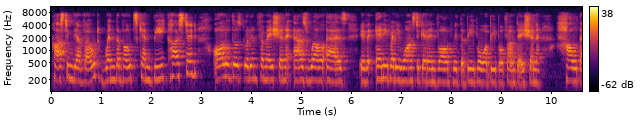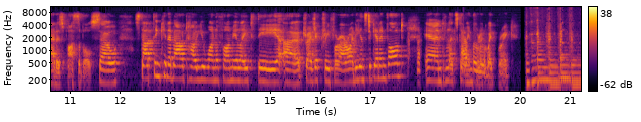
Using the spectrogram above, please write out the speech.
casting their vote, when the votes can be casted, all of those good information, as well as if anybody wants to get involved with the BIBO or BIBO Foundation, how that is possible. So start thinking about how you want to formulate the uh, trajectory for our audience to get involved. And let's go Absolutely. in for a quick break.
